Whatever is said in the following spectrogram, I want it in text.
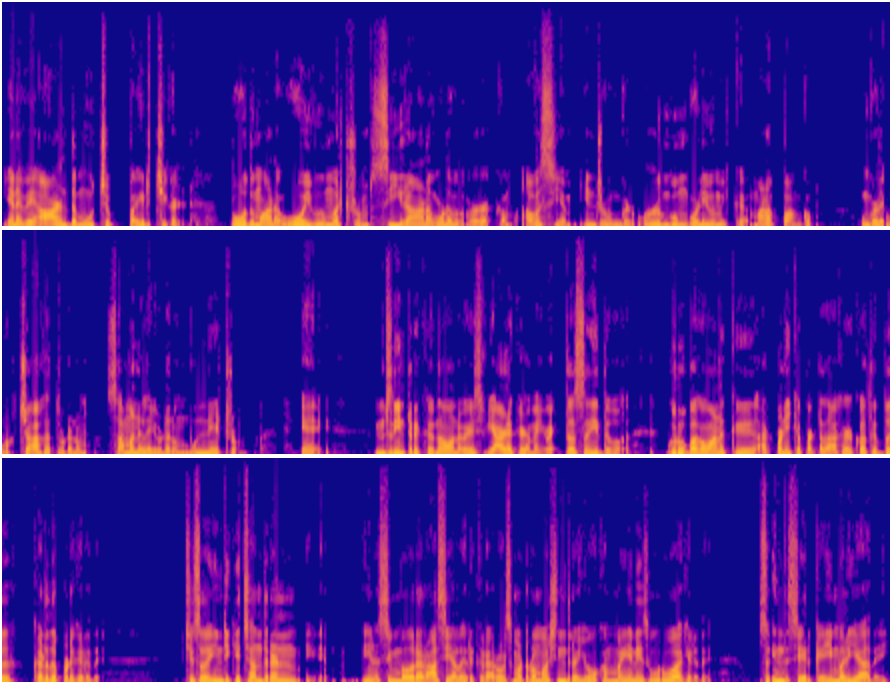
எனவே ஆழ்ந்த மூச்சு பயிற்சிகள் போதுமான ஓய்வு மற்றும் சீரான உணவு வழக்கம் அவசியம் இன்று உங்கள் ஒழுங்கும் ஒளிவுமிக்க மனப்பாங்கும். உங்களை உற்சாகத்துடனும் சமநிலையுடனும் முன்னேற்றும். எ- இன்று இன்றைக்கு நான் வயசு வியாழக்கிழமை தசு இது குரு பகவானுக்கு அர்ப்பணிக்கப்பட்டதாக கருப்பு கருதப்படுகிறது. ஸோ இன்றைக்கு சந்திரன் இ- சிம்மவர ராசியால் இருக்கிறார். மற்றும் இந்திர யோகம் மயனேஸ் உருவாகிறது. ஸோ இந்த சேர்க்கை மரியாதை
